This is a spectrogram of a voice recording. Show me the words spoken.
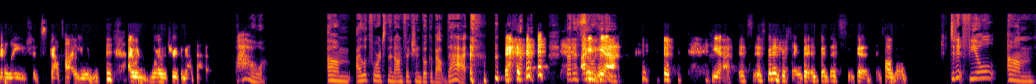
middle age, it's about time you would I would learn the truth about that. Wow. Um, I look forward to the nonfiction book about that. that is so I, yeah. Yeah, it's it's been interesting, but but it's good. It's all good. Did it feel um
